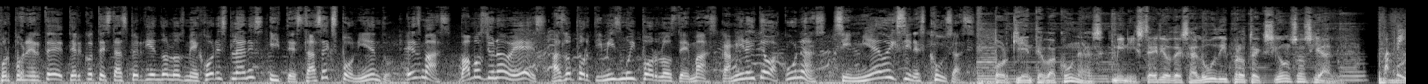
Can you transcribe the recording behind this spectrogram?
Por ponerte de terco te estás perdiendo los mejores planes y te estás exponiendo. Es más, vamos de una vez. Hazlo por ti mismo y por los demás. Camina y te vacunas. Sin miedo y sin excusas. ¿Por quién te vacunas? Ministerio de Salud y Protección Social. Papi,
